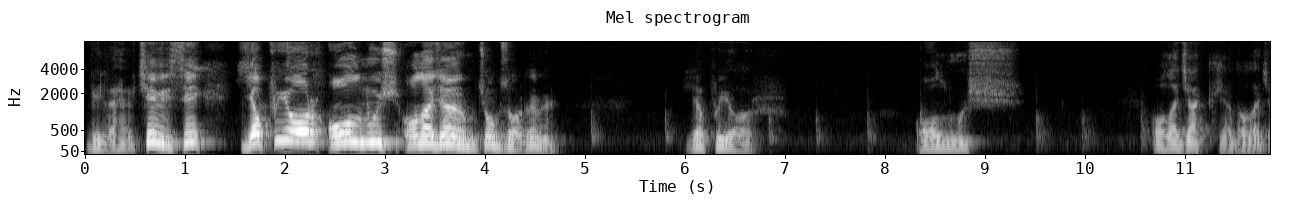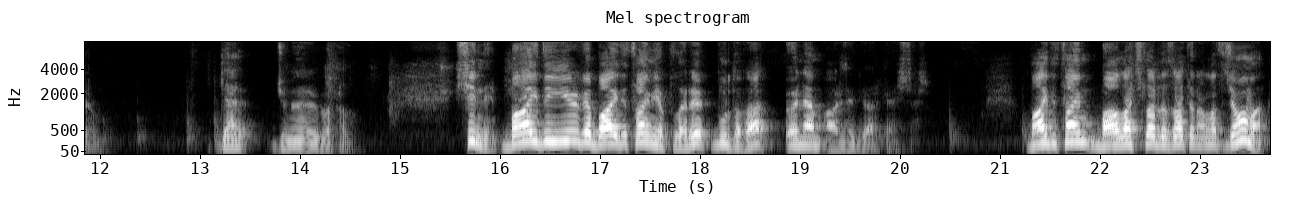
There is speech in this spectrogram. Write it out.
Will ve have. Çevirisi yapıyor olmuş olacağım. Çok zor değil mi? Yapıyor olmuş olacak ya da olacağım. Gel cümlelere bir bakalım. Şimdi by the year ve by the time yapıları burada da önem arz ediyor arkadaşlar. By the time bağlaçlarda zaten anlatacağım ama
